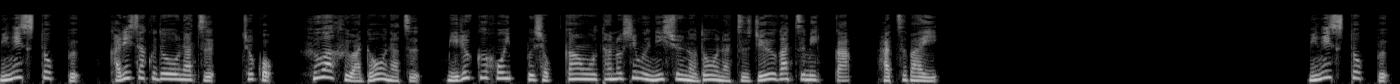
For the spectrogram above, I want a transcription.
ミニストップ、カリサクドーナツ、チョコ、ふわふわドーナツ、ミルクホイップ食感を楽しむ2種のドーナツ10月3日発売。ミニストップ、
